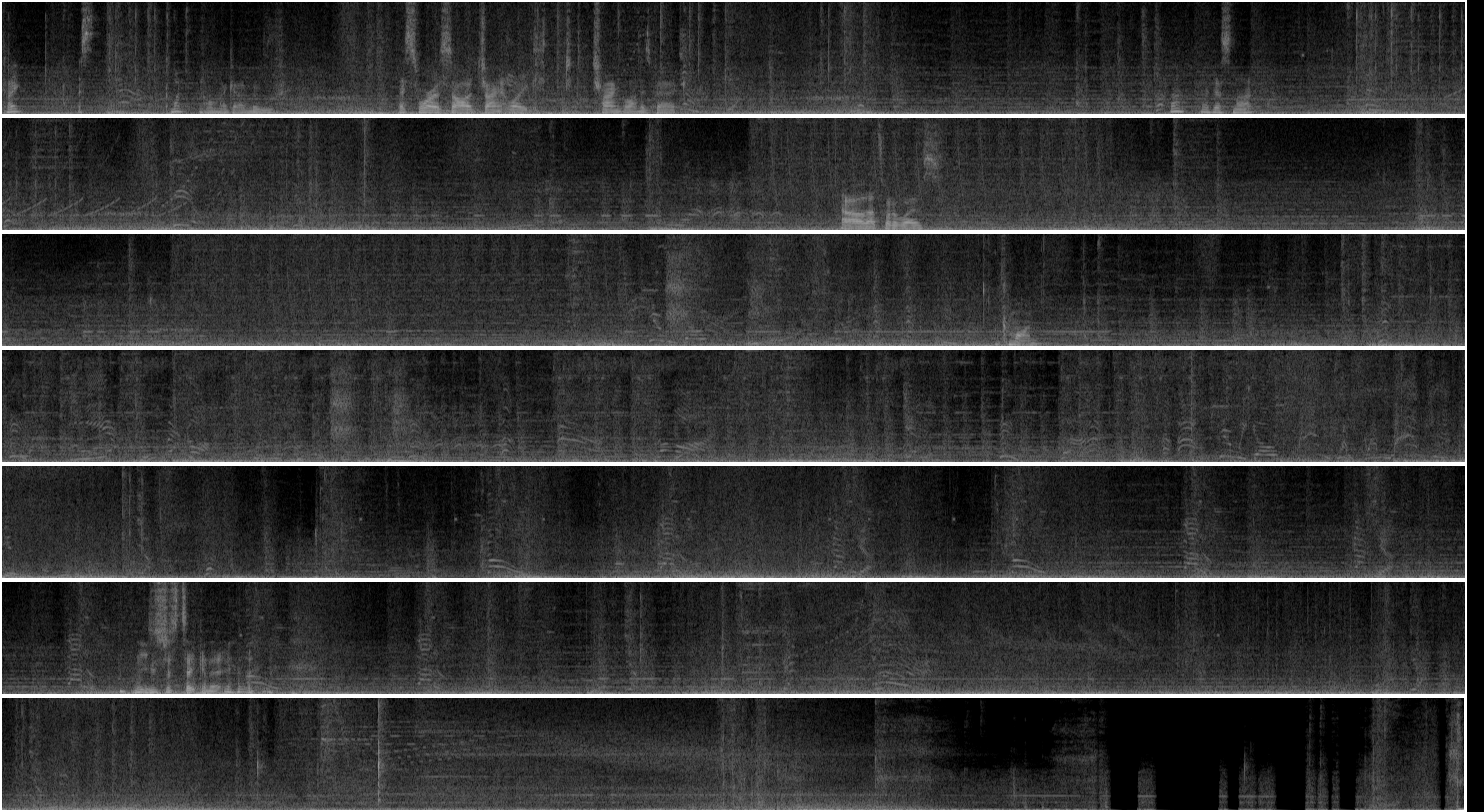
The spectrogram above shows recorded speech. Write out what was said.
Can I? Come on! Oh my god, move! I swore I saw a giant like triangle on his back. Huh, I guess not. Oh, that's what it was. He's just taking it.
